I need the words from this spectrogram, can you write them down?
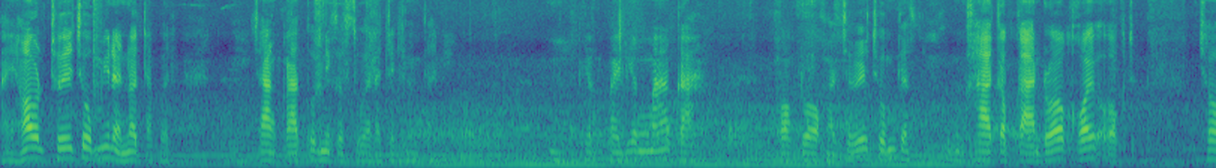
ให้เฮาเชยชมอยู่หน่อยเนาะจ้ะเปิดช่างกลาต้นนี้ก็สวยแล้วจ้ะพี่น้องจ้านี่เลี้ยงไปเลี้ยงมากะออกดอกให้เชยชมจะคุ้มค่ากับการรอคอยออกช่อ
